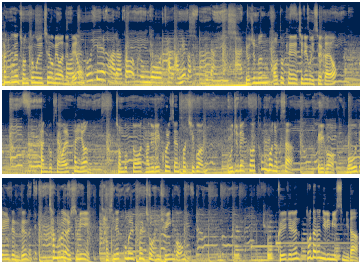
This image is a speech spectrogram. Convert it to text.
한국의 전통을 체험해 저는 왔는데요. 도시에 살아서 그런 거 잘 안 해봤습니다. 요즘은 어떻게 지내고 있을까요? 한국 생활 8년, 전북도 다누리 콜센터 직원, 우즈베크어 통번역사, 그리고 모델 등등 참으로 열심히 자신의 꿈을 펼쳐온 주인공. 그에게는 또 다른 이름이 있습니다.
